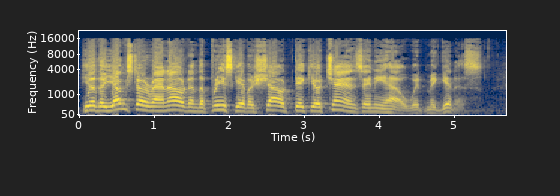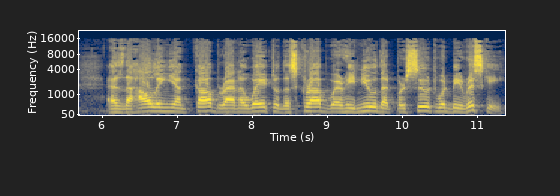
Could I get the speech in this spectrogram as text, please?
Here the youngster ran out, and the priest gave a shout, Take your chance anyhow with Maginnis. As the howling young cub ran away to the scrub where he knew that pursuit would be risky,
